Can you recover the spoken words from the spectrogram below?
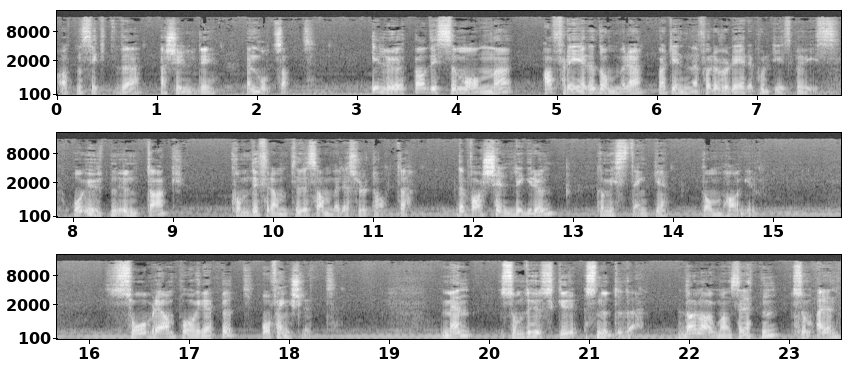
at den siktede er skyldig enn motsatt. I løpet av disse månedene har flere dommere vært inne for å vurdere politiets bevis, og uten unntak kom de fram til det samme resultatet. Det var skjellig grunn til å mistenke Tom Hagen. Så ble han pågrepet og fengslet. Men som du husker, snudde det. Da lagmannsretten, som er en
